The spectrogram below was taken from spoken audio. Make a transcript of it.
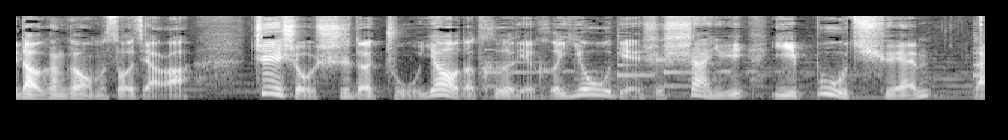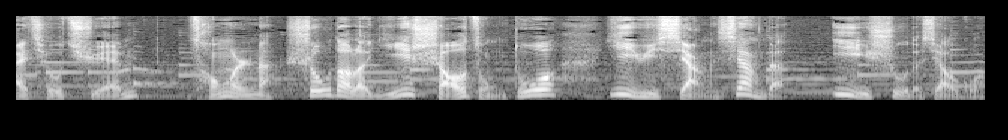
到刚刚我们所讲啊，这首诗的主要的特点和优点是善于以不全来求全，从而呢收到了以少总多、易于想象的艺术的效果。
